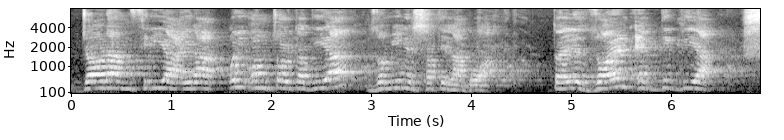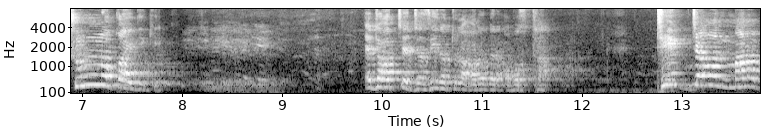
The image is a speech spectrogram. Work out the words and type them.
জর্ডান, সিরিয়া, ইরাক, ওই অঞ্চলটা দিয়া জমিনের সাথে লাগোয়া। তাহলে জয়েন্ট একদিক দিয়া শূন্য কয় দিকে? এটা হচ্ছে জাজিরাতুল আরবের অবস্থা। ঠিক যেমন মানব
